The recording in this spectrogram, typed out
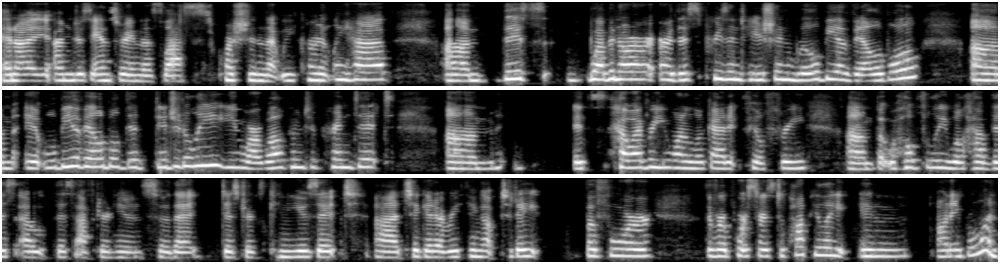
and I, I'm just answering this last question that we currently have. Um, this webinar or this presentation will be available. Um, it will be available di digitally. You are welcome to print it. Um, it's however you want to look at it, feel free. Um, but hopefully we'll have this out this afternoon so that districts can use it uh, to get everything up to date before the report starts to populate in on April 1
